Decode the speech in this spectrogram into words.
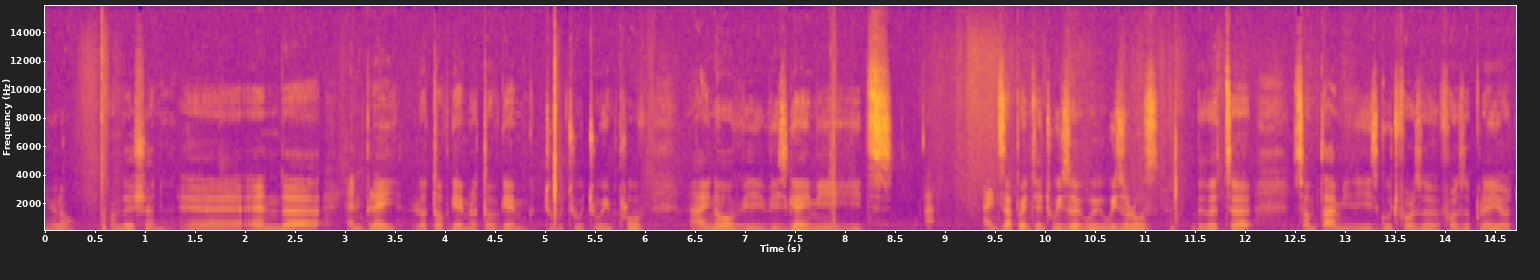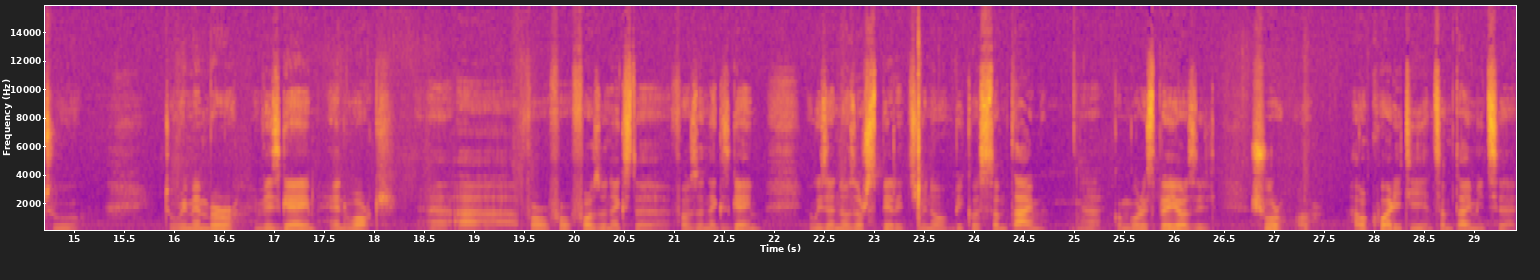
you know foundation uh, and uh, and play lot of game lot of game to to to improve. I know the, this game i- it's I'm disappointed with the, with the loss, but uh, sometimes it is good for the for the player to to remember this game and work uh, uh, for, for for the next uh, for the next game with another spirit, you know, because sometimes uh, Congolese players is sure our, our quality and sometimes it's uh,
